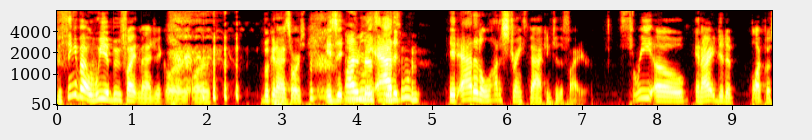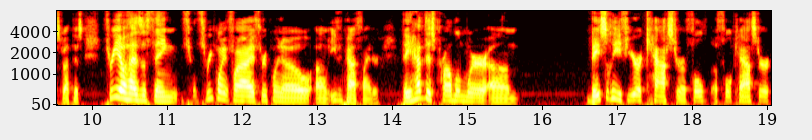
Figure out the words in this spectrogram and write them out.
the thing about Weeaboo Fight Magic, or, or Book of Nine Swords, is it I really added. It added a lot of strength back into the fighter. 3.0, and I did a blog post about this. 3.0 has a thing, 3.5, 3.0, um, even Pathfinder. They have this problem where, um, basically, if you're a caster, a full a full caster,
